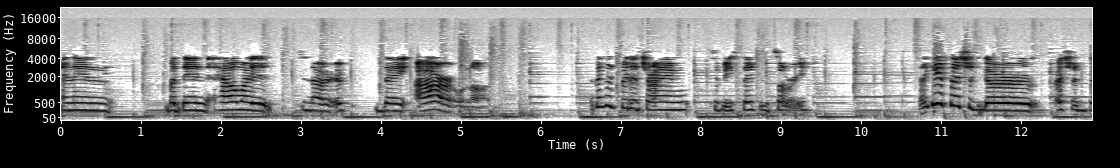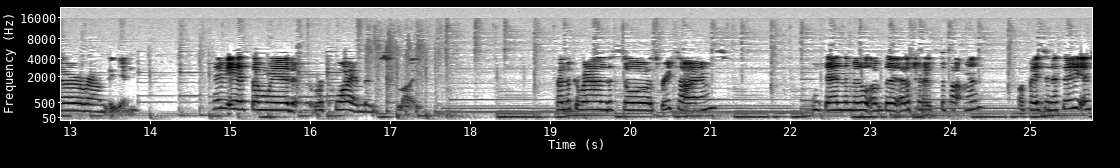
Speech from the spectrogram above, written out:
and then but then how am I to know if they are or not? I guess it's better trying to be safe than sorry. I guess I should go, I should go around again. Maybe it has some weird requirements, like, I look around the store three times, and stand in the middle of the electronics department, while facing a 30 inch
